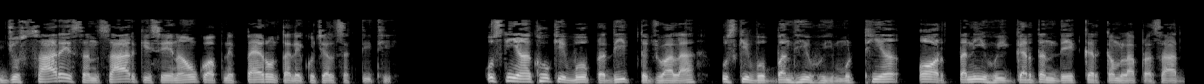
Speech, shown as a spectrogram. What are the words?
जो सारे संसार की सेनाओं को अपने पैरों तले कुचल सकती थी। उसकी आँखों की वो प्रदीप्त ज्वाला, उसकी वो बंधी हुई मुट्ठियाँ और तनी हुई गर्दन देखकर कमला प्रसाद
